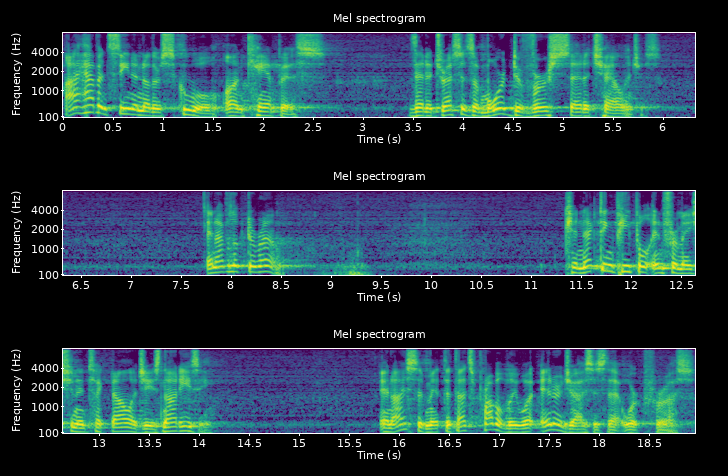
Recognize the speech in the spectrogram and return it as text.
I haven't seen another school on campus that addresses a more diverse set of challenges. And I've looked around. Connecting people, information, and technology is not easy. And I submit that that's probably what energizes that work for us.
